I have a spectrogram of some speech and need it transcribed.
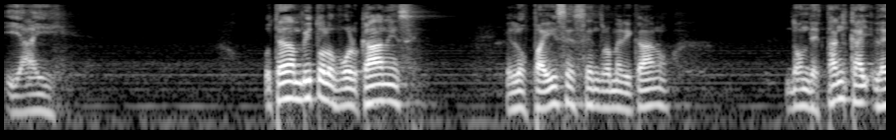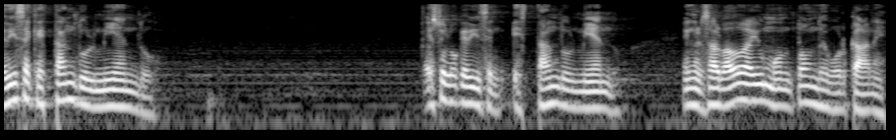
y ahí. Ustedes han visto los volcanes en los países centroamericanos donde están, le dice que están durmiendo. Eso es lo que dicen, están durmiendo. En El Salvador hay un montón de volcanes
